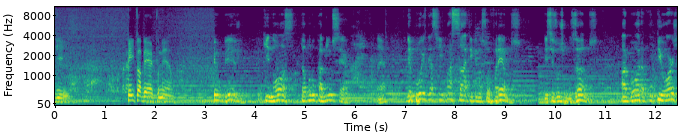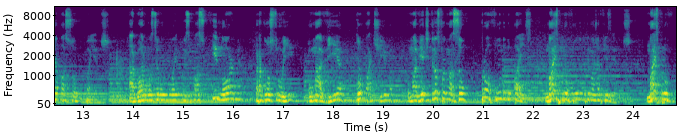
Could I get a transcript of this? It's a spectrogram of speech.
de peito aberto mesmo. Eu vejo que nós estamos no caminho certo. Né? Depois desse massacre que nós sofremos, nesses últimos anos, agora o pior já passou, companheiros. Agora nós temos um espaço enorme para construir uma via combativa, uma via de transformação profunda do país, mais profunda do que nós já fizemos, mais profunda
